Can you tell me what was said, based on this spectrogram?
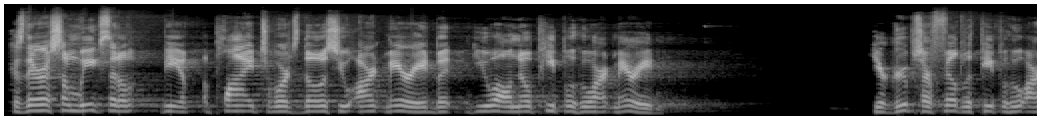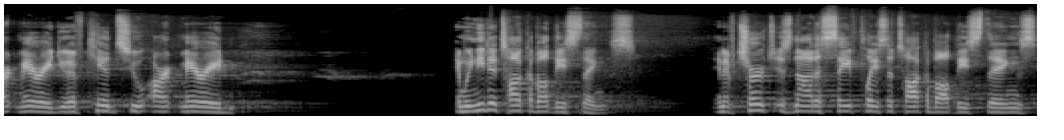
Because there are some weeks that'll be applied towards those who aren't married, but you all know people who aren't married. Your groups are filled with people who aren't married. You have kids who aren't married. And we need to talk about these things. And if church is not a safe place to talk about these things,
